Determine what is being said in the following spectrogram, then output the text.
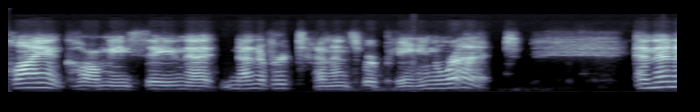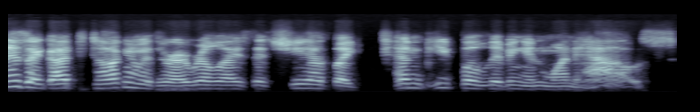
client call me saying that none of her tenants were paying rent. And then as I got to talking with her, I realized that she had like 10 people living in one house.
